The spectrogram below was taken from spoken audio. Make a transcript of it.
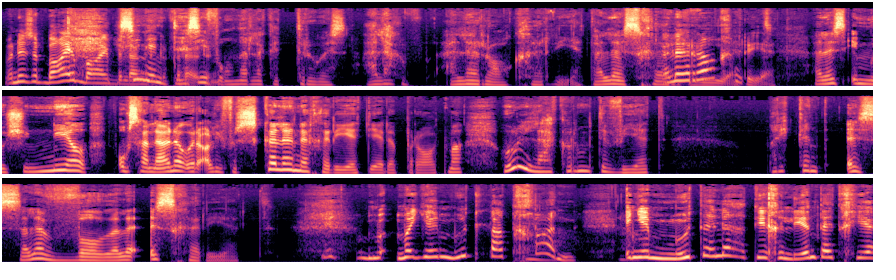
Want dit is 'n baie baie sien en belangrike dis die wonderlike troos. Hulle hulle raak gereed. Hulle is gereed. Hulle raak gereed. Hulle is emosioneel. Ons gaan nou nou oor al die verskillende gereedhede praat, maar hoe lekker om te weet maar die kind is, hulle wil, hulle is gereed. M- maar jy moet laat gaan ja, ja. en jy moet hulle die geleentheid gee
